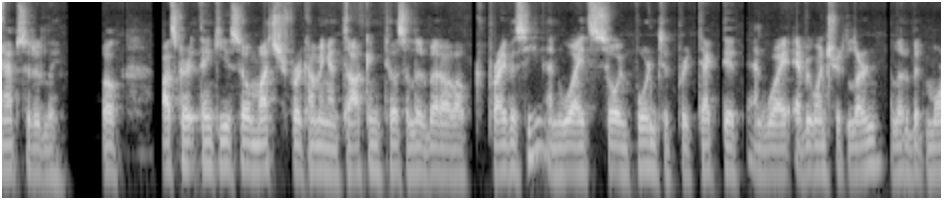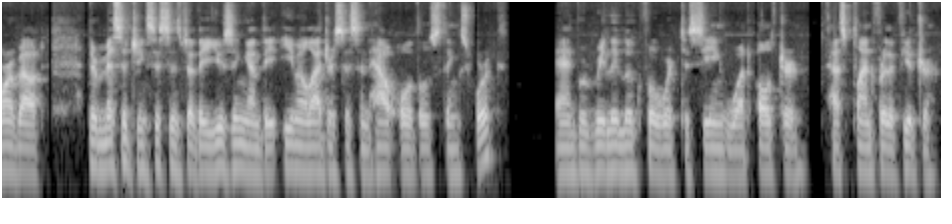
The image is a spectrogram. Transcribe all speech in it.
Absolutely. Well, Oscar, thank you so much for coming and talking to us a little bit about privacy and why it's so important to protect it and why everyone should learn a little bit more about their messaging systems that they're using and the email addresses and how all those things work. And we really look forward to seeing what Alter has planned for the future.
